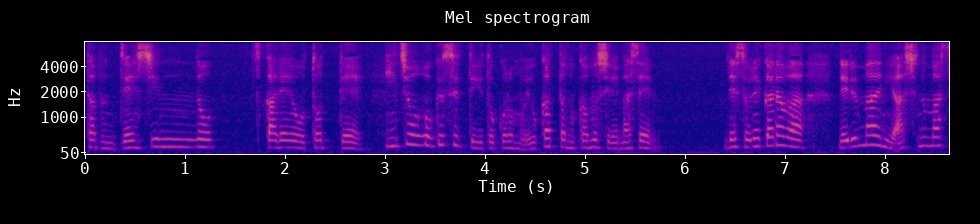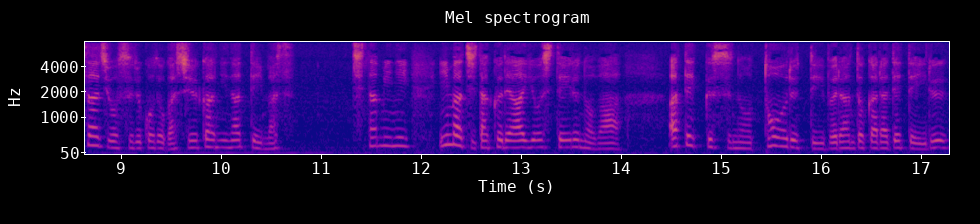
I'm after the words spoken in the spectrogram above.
多分全身の疲れを取って緊張をほぐすっていうところも良かったのかもしれません。でそれからは寝る前に足のマッサージをすることが習慣になっています。ちなみに今自宅で愛用しているのはアテックスのトールっていうブランドから出ている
